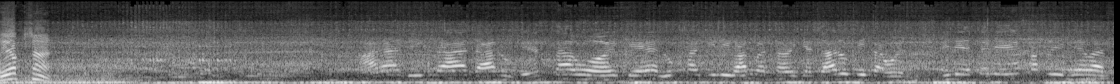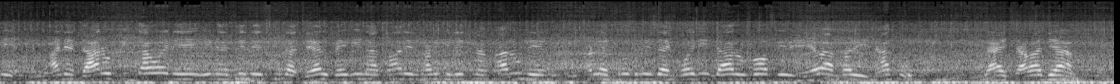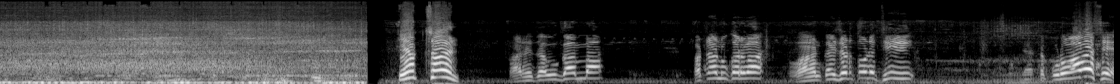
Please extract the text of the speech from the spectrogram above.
એક્શન મારા રીતના મારું ને એટલે સુધરી જાય કોઈ દારૂ ન પીવી એવા કરી નાખું. જવા દે મારે જવું ગામમાં? હટાનું કરવા વાહન કઈ જડતો નથી. ટપુડો આવે છે.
